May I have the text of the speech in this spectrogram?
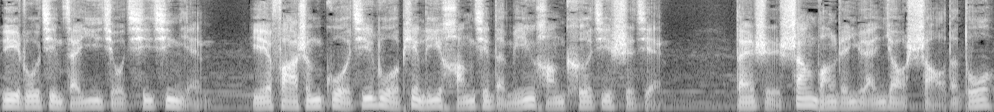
例如近在1977年，也发生过击落偏离航线的民航客机事件，但是伤亡人员要少得多。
